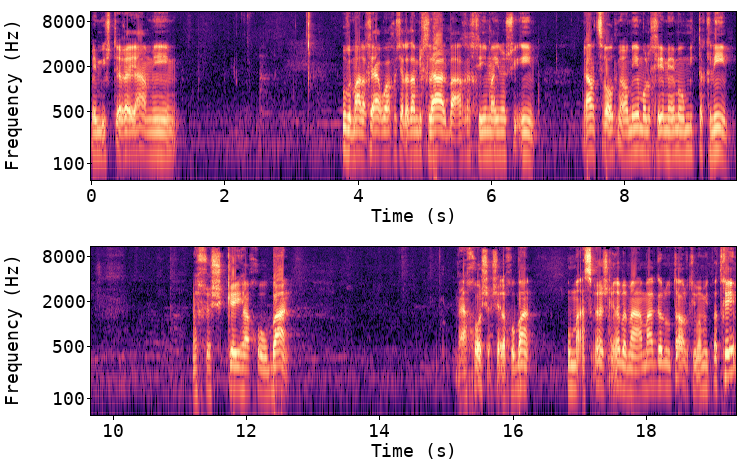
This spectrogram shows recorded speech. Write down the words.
במשטרי העמים, ובמהלכי הרוח של אדם בכלל, בערכים האנושיים. גם צבאות מרמים הולכים הם ומתקנים מחשקי החורבן, מהחושך של החורבן ומעשרי השכינה במעמד גלותה הולכים ומתפתחים.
